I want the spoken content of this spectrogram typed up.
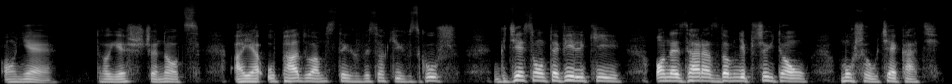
O nie, to jeszcze noc, a ja upadłam z tych wysokich wzgórz. Gdzie są te wilki? One zaraz do mnie przyjdą. Muszę uciekać.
